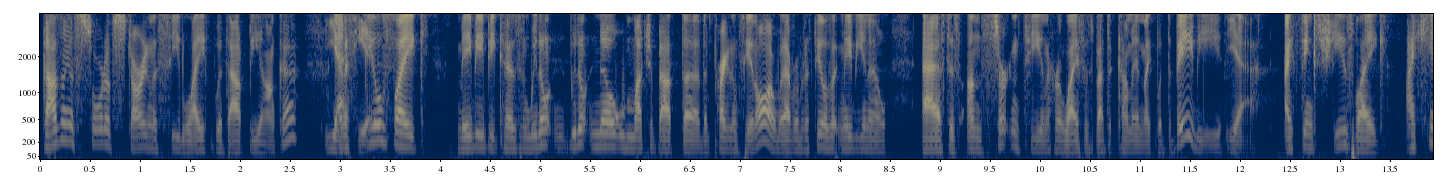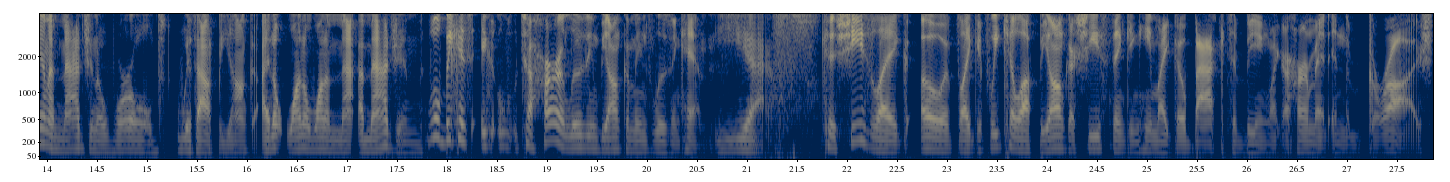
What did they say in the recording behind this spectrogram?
Gosling is sort of starting to see life without Bianca. Yes, and it he feels is. like maybe because and we don't we don't know much about the the pregnancy at all or whatever, but it feels like maybe you know as this uncertainty in her life is about to come in, like with the baby. yeah I think she's like, I can't imagine a world without Bianca. I don't want to want to ma- imagine. well because it, to her losing bianca means losing him Yes. because she's like, oh, if like if we kill off Bianca, she's thinking he might go back to being like a hermit in the garage,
